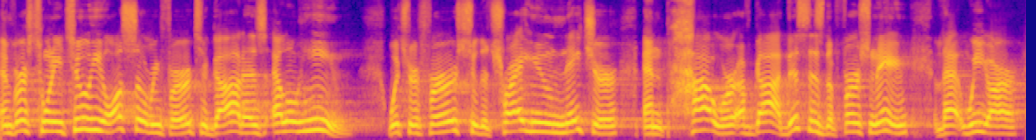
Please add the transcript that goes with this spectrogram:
In verse 22, he also referred to God as Elohim, which refers to the triune nature and power of God. This is the first name that we are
